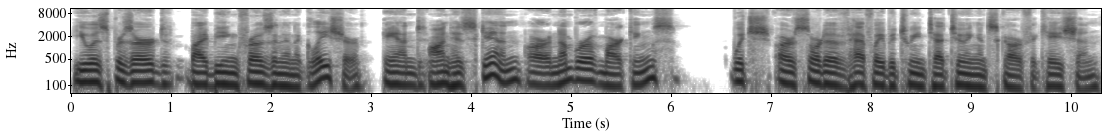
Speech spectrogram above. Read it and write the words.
He was preserved by being frozen in a glacier, and on his skin are a number of markings, which are sort of halfway between tattooing and scarification.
